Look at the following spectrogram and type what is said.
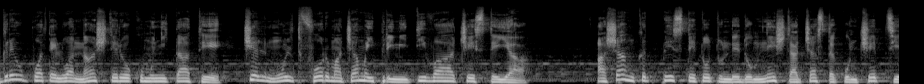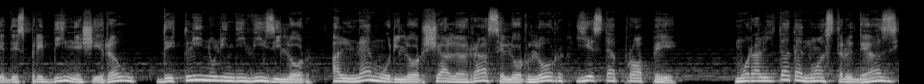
greu poate lua naștere o comunitate, cel mult forma cea mai primitivă a acesteia. Așa încât peste tot unde domnește această concepție despre bine și rău, declinul indivizilor, al neamurilor și al raselor lor este aproape. Moralitatea noastră de azi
